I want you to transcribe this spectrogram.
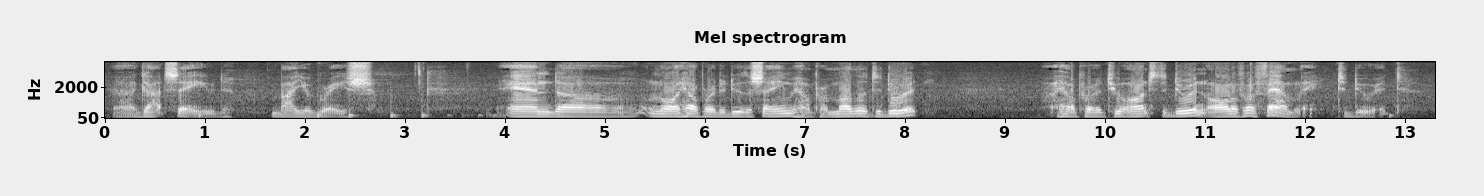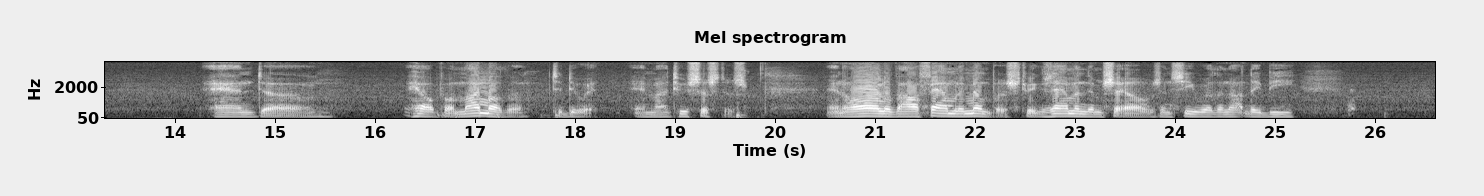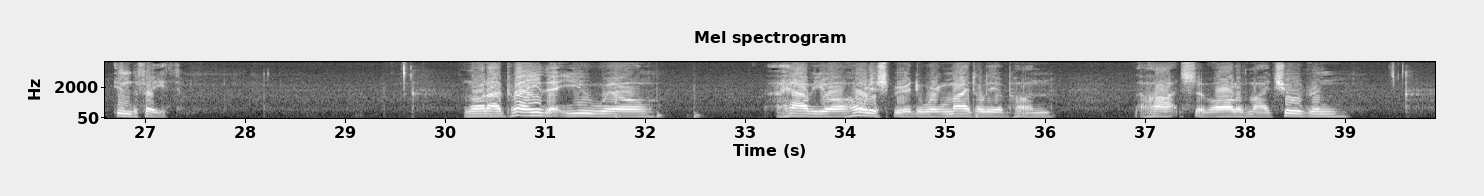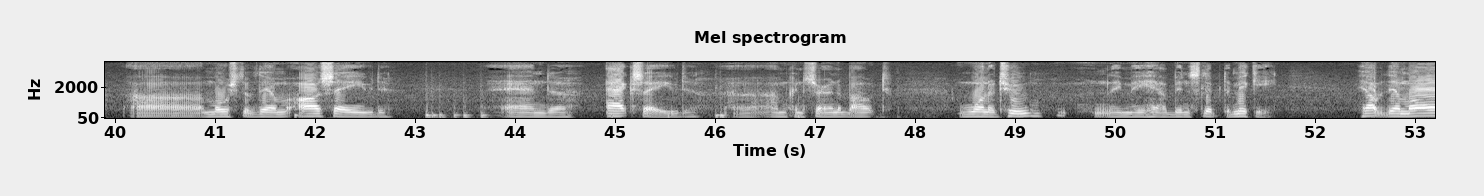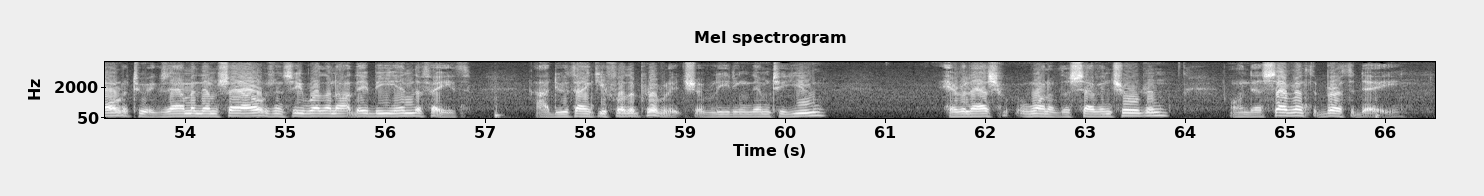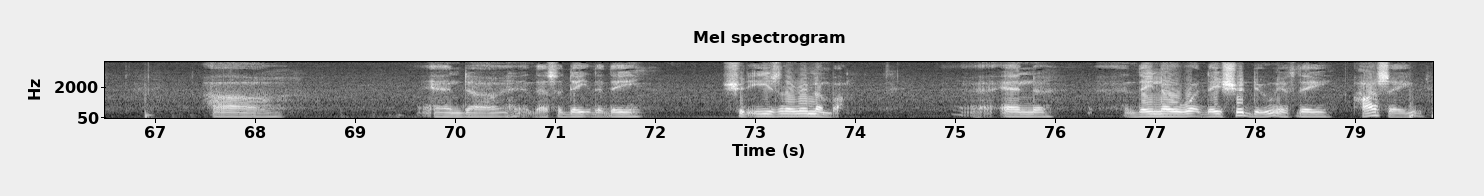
uh, got saved by your grace. And uh, Lord, help her to do the same. Help her mother to do it. Help her two aunts to do it and all of her family to do it. And uh, help my mother to do it and my two sisters and all of our family members to examine themselves and see whether or not they be in the faith. Lord, I pray that you will have your Holy Spirit to work mightily upon the hearts of all of my children. Uh, most of them are saved and uh, act saved. Uh, I'm concerned about one or two. They may have been slipped to Mickey. Help them all to examine themselves and see whether or not they be in the faith. I do thank you for the privilege of leading them to you, every last one of the seven children, on their seventh birthday. Uh, and uh, that's a date that they should easily remember. Uh, and uh, they know what they should do if they are saved.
